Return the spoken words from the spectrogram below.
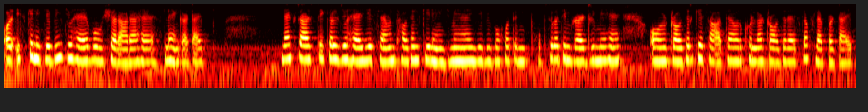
और इसके नीचे भी जो है वो शरारा है, लहंगा टाइप नेक्स्ट आर्टिकल जो है, ये सेवन थाउज़ेंड की रेंज में है। ये भी बहुत खूबसूरत एम्ब्रॉयडरी में है और ट्राउज़र के साथ है और खुला ट्राउज़र है इसका फ्लैपर टाइप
